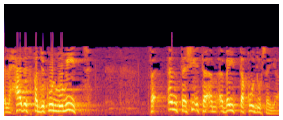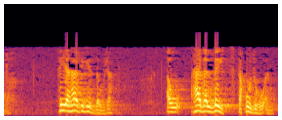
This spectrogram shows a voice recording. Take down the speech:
الحادث قد يكون مميت. فأنت شئت أم أبيت تقود سيارة. هي هذه الزوجة أو هذا البيت تقوده أنت.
